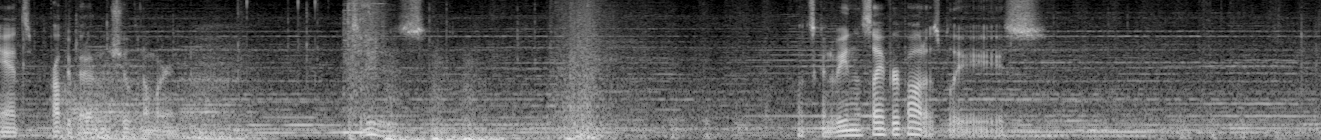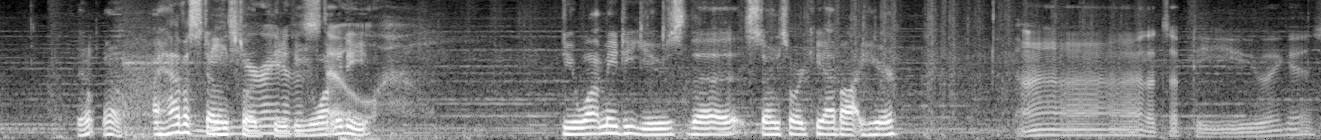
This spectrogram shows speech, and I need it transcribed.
Yeah, it's probably better than the shield that I'm wearing. Yes, it is. What's gonna be in the cipher potas, please? Don't know. I have a stone sword Meteorite key. of Do you want me to? Do you want me to use the stone sword key I bought here? Uh, that's up to you, I guess.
